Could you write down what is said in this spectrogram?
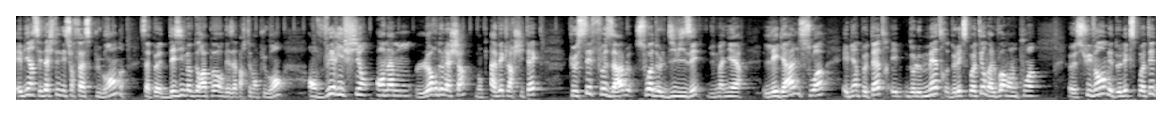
eh bien c'est d'acheter des surfaces plus grandes, ça peut être des immeubles de rapport, des appartements plus grands, en vérifiant en amont lors de l'achat, donc avec l'architecte, que c'est faisable soit de le diviser d'une manière légale, soit eh bien peut-être de le mettre, de l'exploiter, on va le voir dans le point euh, suivant, mais de l'exploiter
